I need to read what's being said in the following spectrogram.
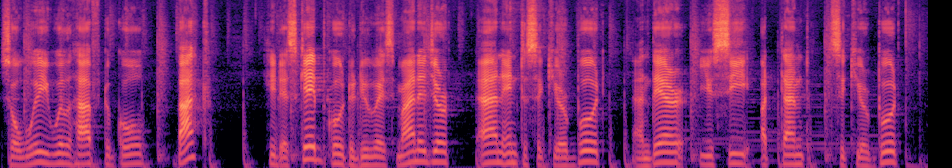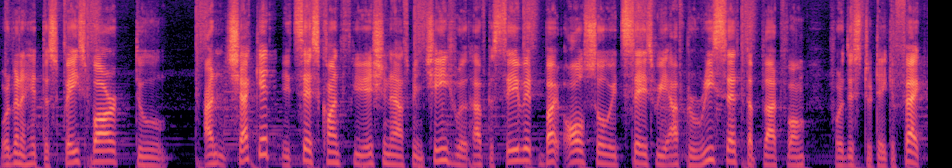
So we will have to go back, hit escape, go to device manager and into secure boot. And there you see attempt secure boot. We're going to hit the spacebar to uncheck it. It says configuration has been changed. We'll have to save it, but also it says we have to reset the platform for this to take effect.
